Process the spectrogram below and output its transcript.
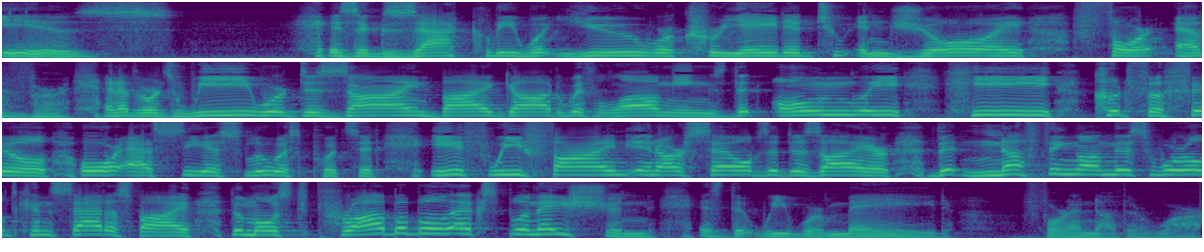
is is exactly what you were created to enjoy forever. In other words, we were designed by God with longings that only He could fulfill. Or, as C.S. Lewis puts it, if we find in ourselves a desire that nothing on this world can satisfy, the most probable explanation is that we were made for another world.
